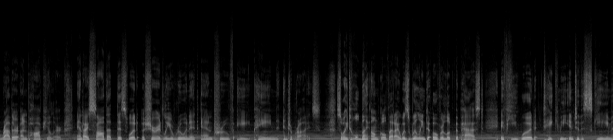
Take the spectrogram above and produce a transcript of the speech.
rather unpopular, and I saw that this would assuredly ruin it and prove a pain enterprise. So I told my uncle that I was willing to overlook the past if he would take me into the scheme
